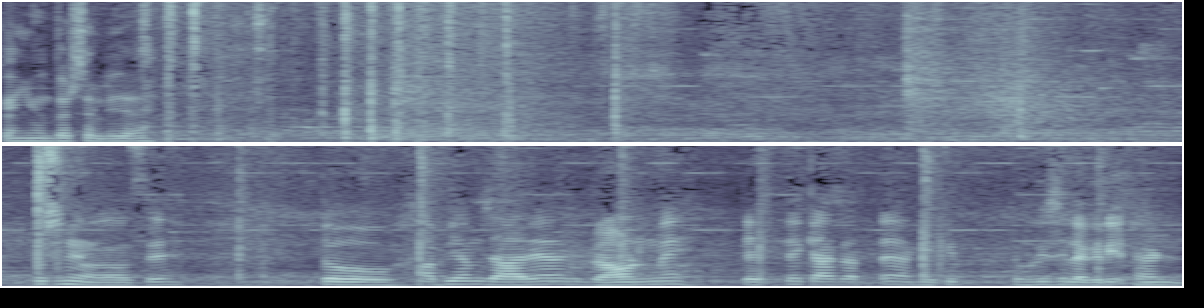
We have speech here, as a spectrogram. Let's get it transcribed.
कहीं उधर चले जाए। कुछ नहीं होगा उसे। तो अभी हम जा रहे हैं ग्राउंड में, देखते हैं क्या करते हैं, क्योंकि थोड़ी सी लग रही है ठंड।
